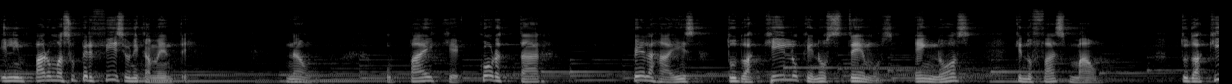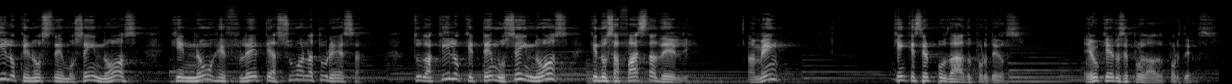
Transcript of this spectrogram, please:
e limpar uma superfície unicamente. Não. O Pai quer cortar pela raiz tudo aquilo que nós temos em nós que nos faz mal tudo aquilo que nós temos em nós que não reflete a sua natureza, tudo aquilo que temos em nós que nos afasta dele. Amém? Quem quer ser podado por Deus? Eu quero ser podado por Deus.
